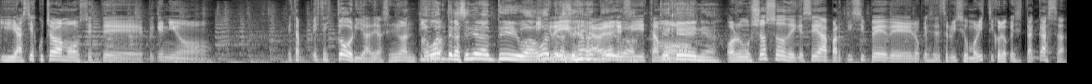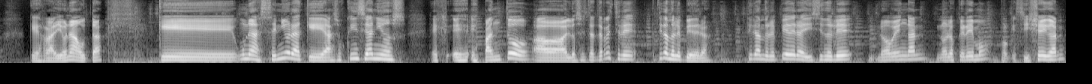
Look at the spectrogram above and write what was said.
Y así escuchábamos este pequeño. Esta, esta historia de la señora antigua. Aguante la señora antigua, aguante la Increíble, señora la verdad antigua. que sí, estamos Qué genia. orgullosos de que sea partícipe de lo que es el servicio humorístico, lo que es esta casa, que es Radionauta. Que una señora que a sus 15 años espantó a los extraterrestres tirándole piedra. Tirándole piedra y diciéndole no vengan, no los queremos, porque si llegan.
